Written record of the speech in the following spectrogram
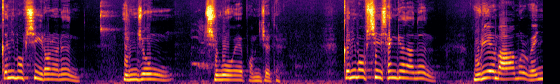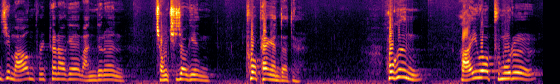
끊임없이 일어나는 인종 증오의 범죄들, 끊임없이 생겨나는 우리의 마음을 왠지 마음 불편하게 만드는 정치적인 프로파간다들, 혹은 아이와 부모를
